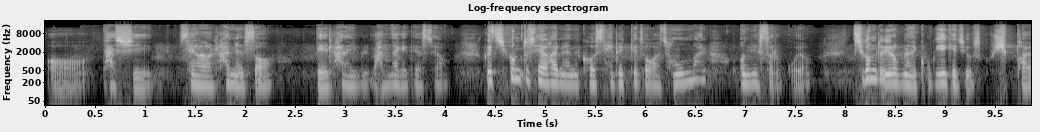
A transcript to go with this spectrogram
어, 다시 생각을 하면서 매일 하나님을 만나게 되었어요. 그 지금도 생각하면 그 새벽 기도가 정말 은혜스럽고요. 지금도 여러분한테 꼭 얘기해 주고 싶어요.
